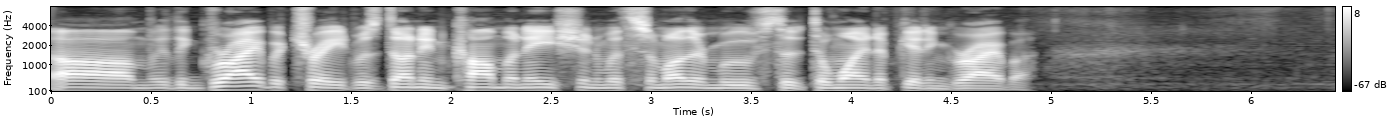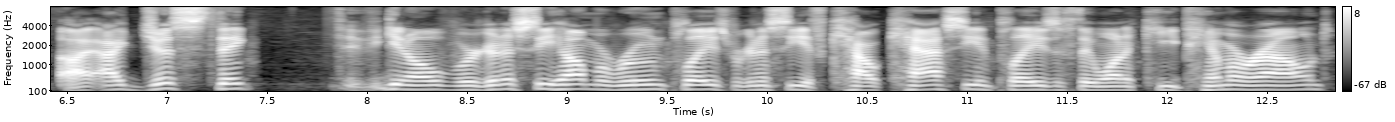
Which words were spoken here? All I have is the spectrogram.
Um, the Gryba trade was done in combination with some other moves to, to wind up getting Gryba. I, I just think, you know, we're going to see how Maroon plays. We're going to see if how Kassian plays if they want to keep him around.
